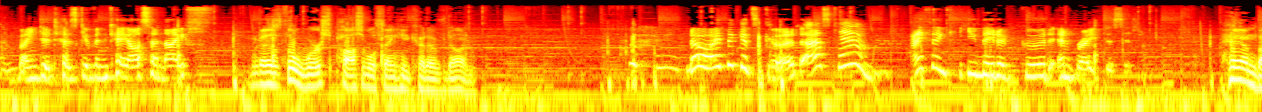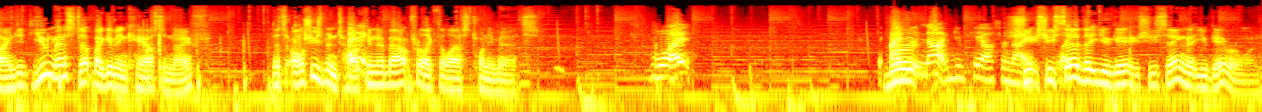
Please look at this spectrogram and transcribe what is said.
Unbinded has given Chaos a knife. That's the worst possible thing he could have done. No, I think it's good. Ask him. I think he made a good and right decision. Hey, Unbinded, you messed up by giving Chaos a knife. That's all she's been talking about for like the last 20 minutes. What? I We're- did not give Chaos a knife. She, she Like, said that you gave. She's saying that you gave her one.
